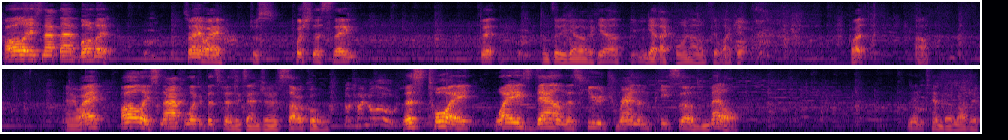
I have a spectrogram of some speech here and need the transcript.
Holy snap that bullet! So anyway, just push this thing bit until you get over here. You can get that coin, I don't feel like it. What? Oh. Anyway, holy snap, look at this physics engine, it's so cool. No time to lose. This toy weighs down this huge random piece of metal. Nintendo logic.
